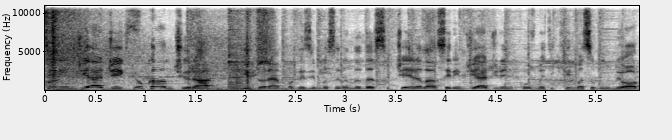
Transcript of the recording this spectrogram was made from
Selin Ciğerci, Gökhan Çıra. Bir dönem magazin basınında da sıkça yer alan Selin Ciğerci'nin kozmetik firması bulunuyor.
